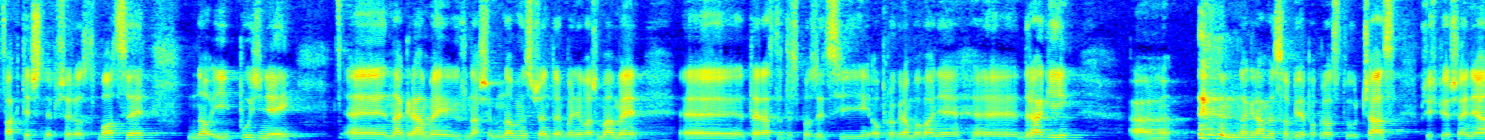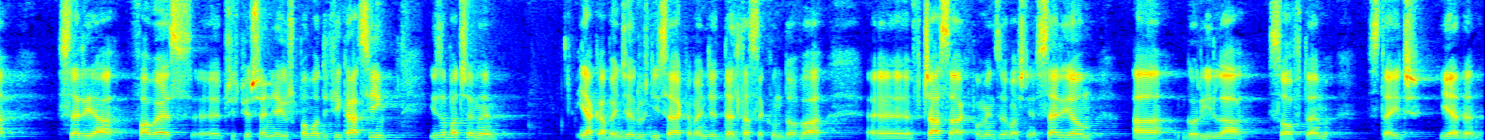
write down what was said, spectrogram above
faktyczny przyrost mocy, no i później nagramy już naszym nowym sprzętem, ponieważ mamy teraz do dyspozycji oprogramowanie dragi. Nagramy sobie po prostu czas przyspieszenia, seria VS, e, przyspieszenie już po modyfikacji i zobaczymy jaka będzie różnica, jaka będzie delta sekundowa e, w czasach pomiędzy właśnie serią a Gorilla Softem Stage 1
